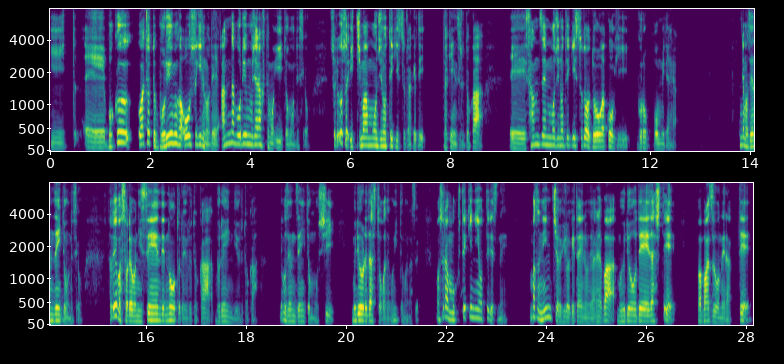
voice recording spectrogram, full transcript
えー、僕はちょっとボリュームが多すぎるので、あんなボリュームじゃなくてもいいと思うんですよ。それこそ1万文字のテキストだけで、だけにするとか、えー、3000文字のテキストと動画講義5、6本みたいな。でも全然いいと思うんですよ。例えばそれを2000円でノートで売るとか、 Brain で売るとか、でも全然いいと思うし、無料で出すとかでもいいと思います。まあ、それは目的によってですね、まず認知を広げたいのであれば、無料で出して、まあ、バズを狙って、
